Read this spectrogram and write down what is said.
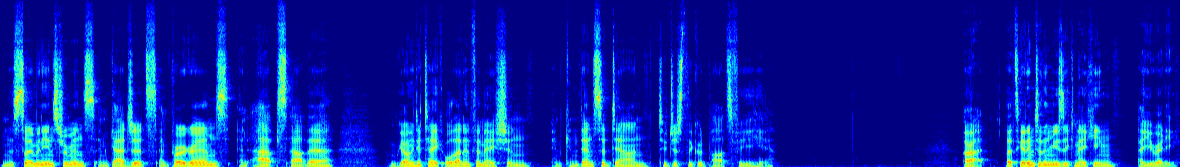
and there's so many instruments and gadgets and programs and apps out there. I'm going to take all that information and condense it down to just the good parts for you here. All right, let's get into the music making. Are you ready?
